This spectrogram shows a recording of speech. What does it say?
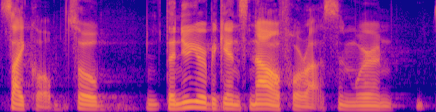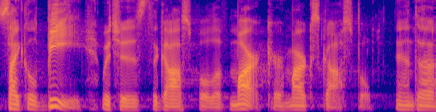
cycle. So the new year begins now for us, and we're in cycle B, which is the Gospel of Mark, or Mark's Gospel. And uh,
